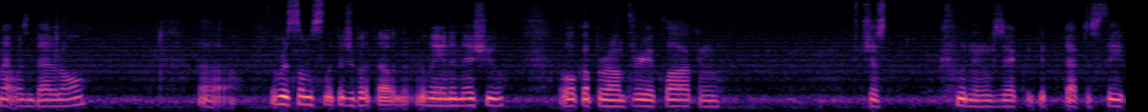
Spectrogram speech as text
night wasn't bad at all. Uh, there was some slippage, but that wasn't really an issue. I woke up around 3 o'clock and just couldn't exactly get back to sleep.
